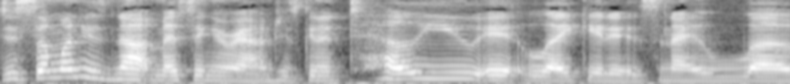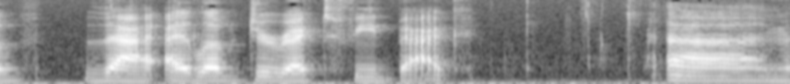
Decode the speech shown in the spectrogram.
just someone who's not messing around, who's gonna tell you it like it is, and I love that. I love direct feedback. Um,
